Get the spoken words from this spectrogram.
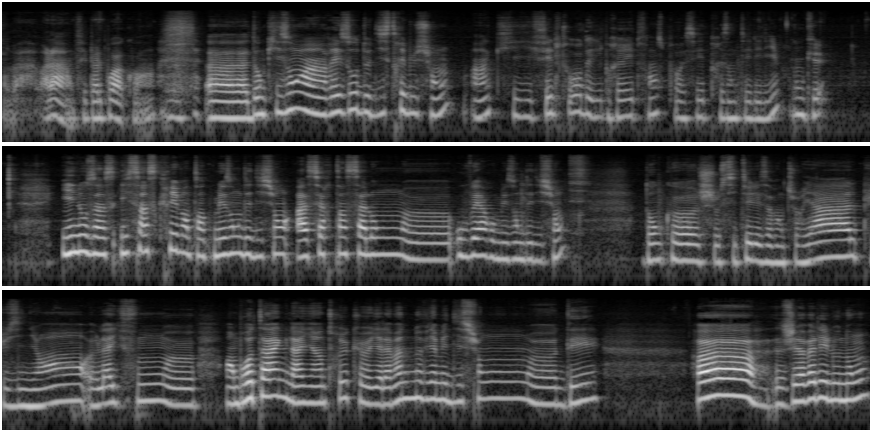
Bon, bah, voilà, on fait pas le poids quoi. hein. Euh, donc ils ont un réseau de distribution hein, qui fait le tour des librairies de France pour essayer de présenter les livres. Ok. Ils nous ils s'inscrivent en tant que maison d'édition à certains salons euh, ouverts aux maisons d'édition. Donc euh, je citais les Aventuriales, Pusignan. Euh, là ils font euh, en Bretagne, là il y a un truc, euh, il y a la 29e édition euh, des... Ah, j'ai avalé le nom,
